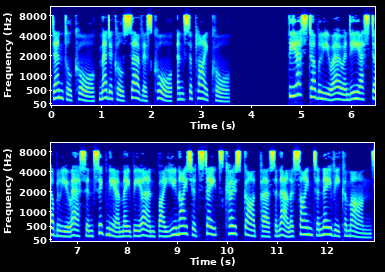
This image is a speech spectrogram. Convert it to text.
Dental Corps, Medical Service Corps, and Supply Corps. The SWO and ESWS insignia may be earned by United States Coast Guard personnel assigned to Navy commands.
